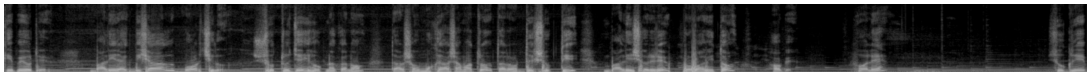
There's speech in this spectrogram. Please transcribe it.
কেঁপে ওঠে। বালির এক বিশাল বর ছিল। শত্রু যেই হোক না কেন, তার সম্মুখে আসা মাত্র তার অর্ধেক শক্তি বালির শরীরে প্রভাবিত হবে। ফলে সুগ্রীব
